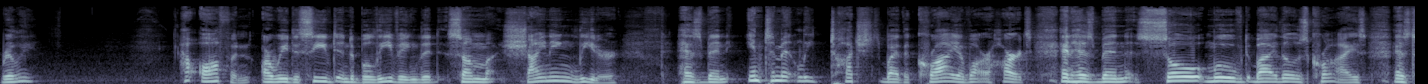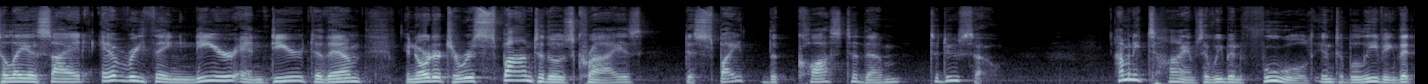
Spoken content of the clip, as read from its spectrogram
Really? How often are we deceived into believing that some shining leader has been intimately touched by the cry of our hearts and has been so moved by those cries as to lay aside everything near and dear to them in order to respond to those cries despite the cost to them to do so? How many times have we been fooled into believing that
